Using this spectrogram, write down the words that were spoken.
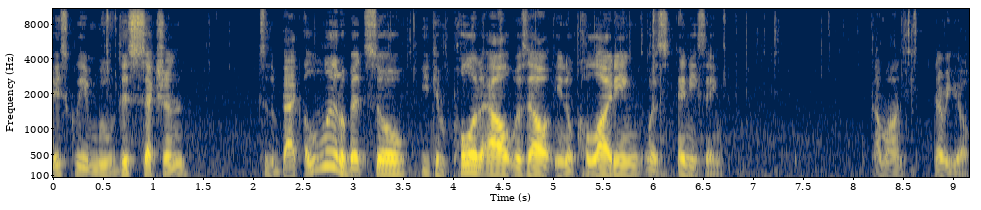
basically move this section to the back a little bit so you can pull it out without you know colliding with anything. Come on. There we go.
